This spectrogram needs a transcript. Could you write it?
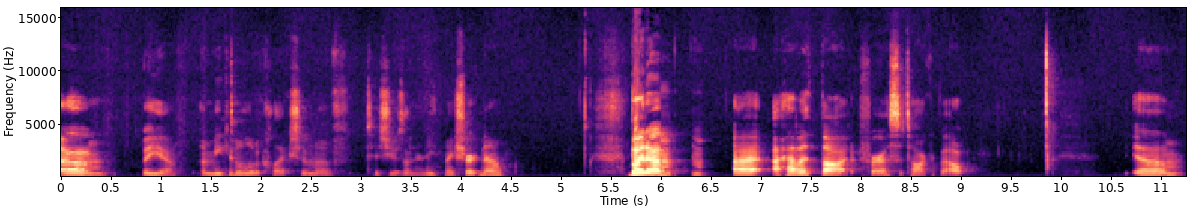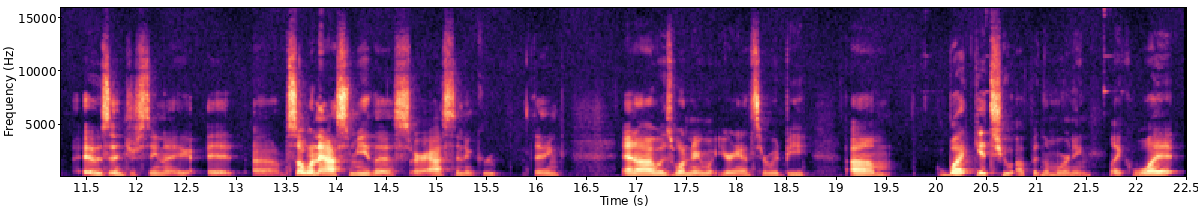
Um, but yeah, I'm making a little collection of tissues underneath my shirt now. But um, I I have a thought for us to talk about. Um, it was interesting. I it um, someone asked me this or asked in a group thing, and I was wondering what your answer would be. Um, what gets you up in the morning? Like what?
